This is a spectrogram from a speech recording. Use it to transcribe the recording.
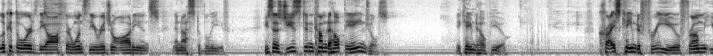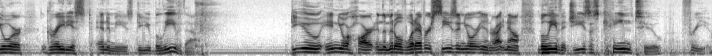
Look at the words the author wants the original audience and us to believe. He says Jesus didn't come to help the angels. He came to help you. Christ came to free you from your greatest enemies. Do you believe that? Do you, in your heart, in the middle of whatever season you're in right now, believe that Jesus came to for you?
